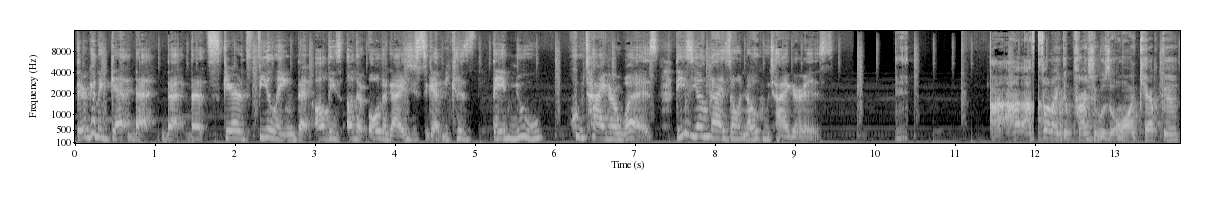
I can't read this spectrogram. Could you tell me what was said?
they're gonna get that that that scared feeling that all these other older guys used to get because they knew who tiger was these young guys don't know who tiger is I, I I felt like the pressure was on Koepka,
